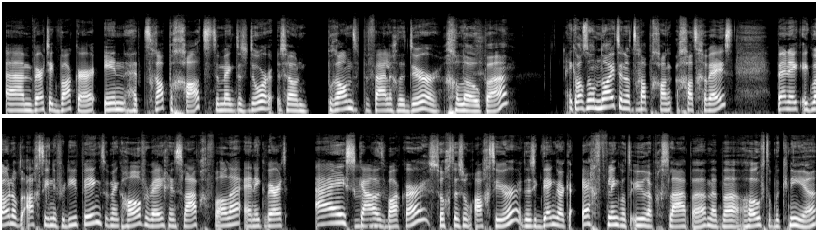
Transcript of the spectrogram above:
ehm, werd ik wakker in het trappengat. Toen ben ik dus door zo'n brandbeveiligde deur gelopen. Ik was nog nooit in dat trappengat geweest. Ben ik, ik woon op de 18e verdieping. Toen ben ik halverwege in slaap gevallen. En ik werd ijskoud wakker. S ochtends om 8 uur. Dus ik denk dat ik er echt flink wat uren heb geslapen. Met mijn hoofd op mijn knieën.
